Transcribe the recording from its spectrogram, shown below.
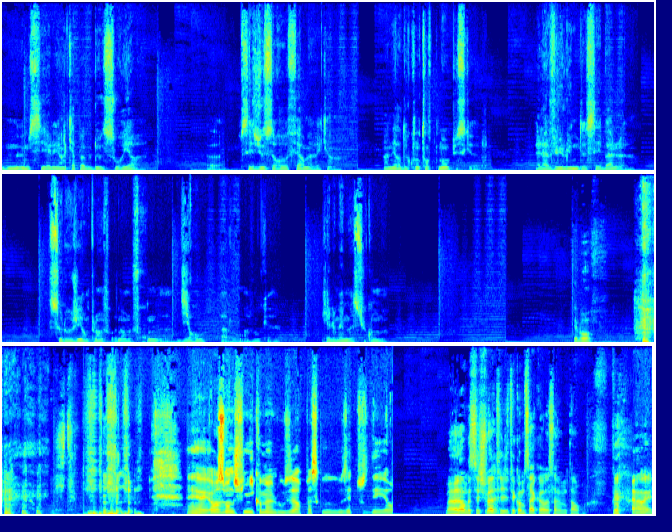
même si elle est incapable de sourire. euh, ses yeux se referment avec un, air de contentement puisque elle a vu l'une de ses balles euh, se loger en plein dans le front d'Hiro avant, avant que- qu'elle-même succombe. C'est beau. Heureusement que je finis comme un loser parce que vous êtes tous des héros. Bah non, mais c'est chouette, il était comme ça Chaos en même temps. Ah ouais,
